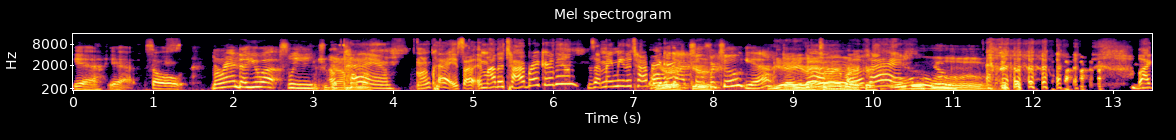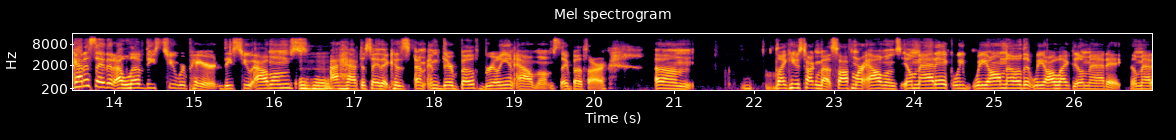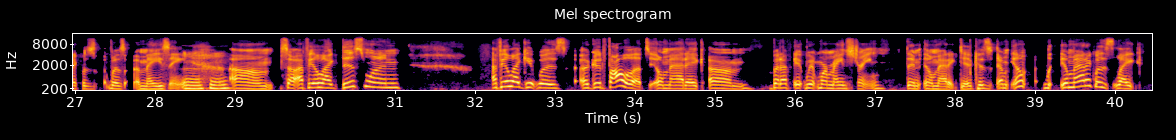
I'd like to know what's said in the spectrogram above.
Yeah, yeah. So Miranda, you up, sweetie? What you got, mama? Okay. Okay. So am I the tiebreaker then? Does that make me the tiebreaker? we got two Yeah. for two. Yeah, Yeah, there you you're go. a tiebreaker. Okay. Well, I got to say that I love these two were paired. These two albums. Mhm. I have to say that because um, and they're both brilliant albums. They both are. Um, like he was talking about sophomore albums, Illmatic. We we all know that we all liked Illmatic. Illmatic was was amazing. Mhm. Um, so I feel like this one, I feel like it was a good follow up to Illmatic, um, but I, it went more mainstream than Illmatic did because um, Il, Illmatic was like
